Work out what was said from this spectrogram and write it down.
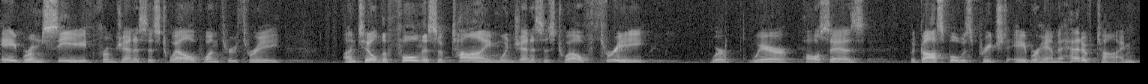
Abram's seed from Genesis 12, 1 through 3, until the fullness of time when Genesis 12, 3, where, where Paul says, the gospel was preached to Abraham ahead of time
